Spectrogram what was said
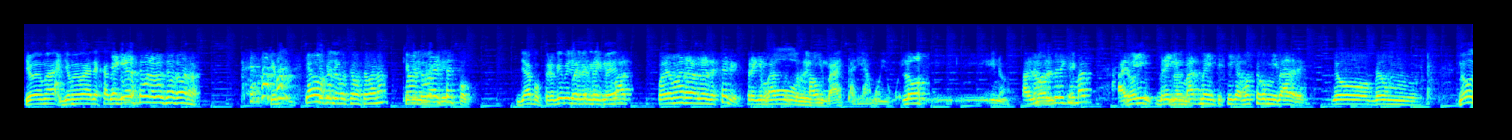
yo me, yo me voy a alejar de tu quiero hacemos la próxima semana. ¿Qué, ¿Qué vamos a qué hacer la próxima semana? qué Bueno, película querés? Ya, pues, pero ¿qué Puede película querés ver? Bad. Podemos hablar de series. Breaking Bad. Oh, Breaking. Bad estaría muy bueno. Los No. Hablemos No, de Breaking eh, Bad. A mí Breaking no, Bad me identifica mucho con mi padre. Yo veo un... No,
